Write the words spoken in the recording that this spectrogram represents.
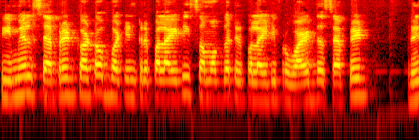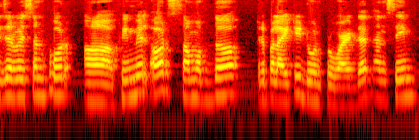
female separate cutoff. But in triple IT, some of the triple IT provide the separate reservation for uh, female or some of the triple IT don't provide that and same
